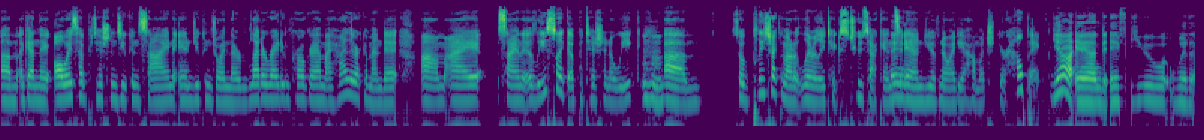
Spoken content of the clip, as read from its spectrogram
Um, again, they always have petitions you can sign, and you can join their letter writing program. I highly recommend it. Um, I sign at least like a petition a week. Um, so please check them out. It literally takes two seconds, and, you have no idea how much you're helping. Yeah, and if you would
